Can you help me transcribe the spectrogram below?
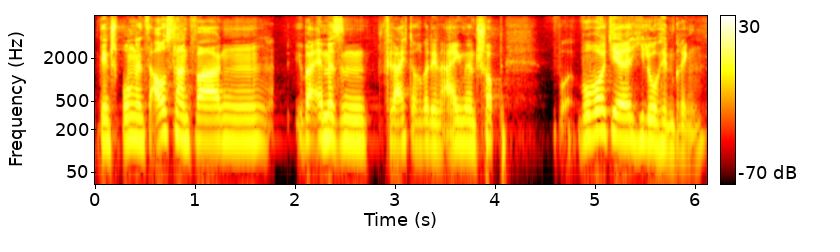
den Sprung ins Ausland wagen? Über Amazon, vielleicht auch über den eigenen Shop? Wo, wo wollt ihr Hilo hinbringen?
